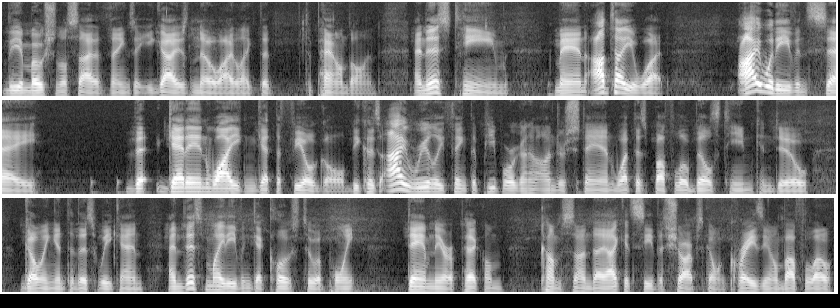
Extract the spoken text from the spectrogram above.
the emotional side of things that you guys know I like to, to pound on. And this team, man, I'll tell you what, I would even say that get in while you can get the field goal because I really think that people are going to understand what this Buffalo Bills team can do going into this weekend. And this might even get close to a point – damn near a pick 'em come Sunday. I could see the sharps going crazy on Buffalo.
